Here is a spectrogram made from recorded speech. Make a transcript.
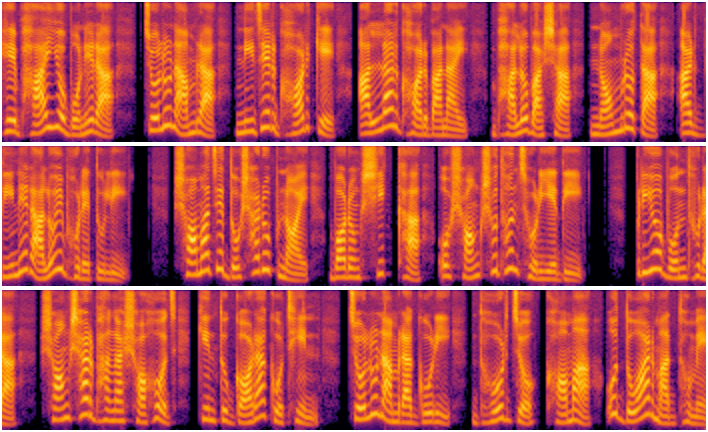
হে ভাই ও বোনেরা চলুন আমরা নিজের ঘরকে আল্লাহর ঘর বানাই, ভালোবাসা, নম্রতা আর দিনের আলোয় ভরে তুলি। সমাজে দোষারূপ নয়, বরং শিক্ষা ও সংশোধন ছড়িয়ে দিই। প্রিয় বন্ধুরা, সংসার ভাঙা সহজ কিন্তু গড়া কঠিন। চলুন আমরা গড়ি ধৈর্য, ক্ষমা ও দোয়ার মাধ্যমে।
